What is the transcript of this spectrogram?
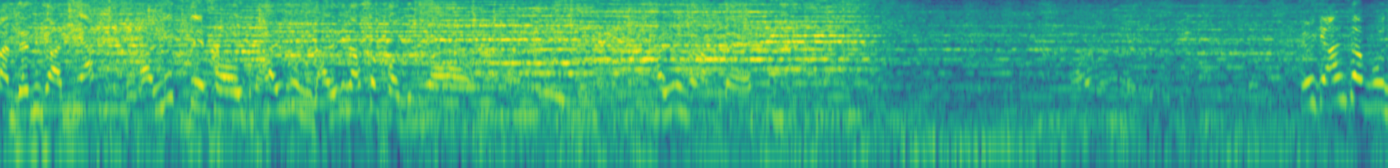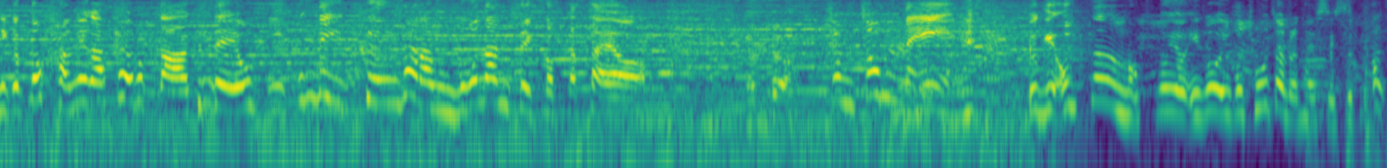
안 되는 거 아니야? 이거 밟으면 난리 났었거든요. 밟으면 안 돼. 여기 앉아보니까 또 감회가 새롭다. 근데 여기 뚱땡이 큰 사람은 못 앉을 것 같아요. 좀 좁네. 여기 없는 없고요. 이거, 이거 조절은 할 수 있을 것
